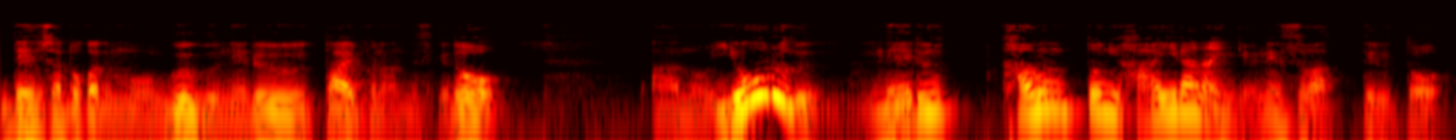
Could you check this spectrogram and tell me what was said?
電車とかでもぐーぐー寝るタイプなんですけど、あの、夜寝るカウントに入らないんだよね、座ってると。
